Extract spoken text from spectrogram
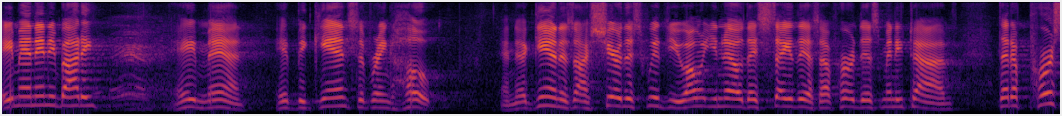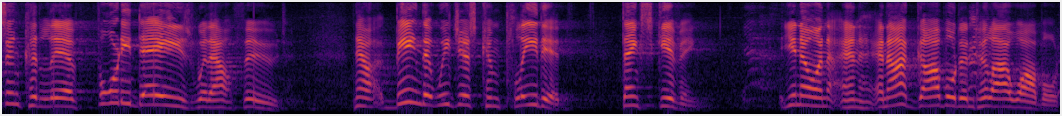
Amen, Amen anybody? Amen. Amen. It begins to bring hope. And again, as I share this with you, I want you to know they say this, I've heard this many times, that a person could live 40 days without food. Now, being that we just completed Thanksgiving, you know, and, and, and I gobbled until I wobbled.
